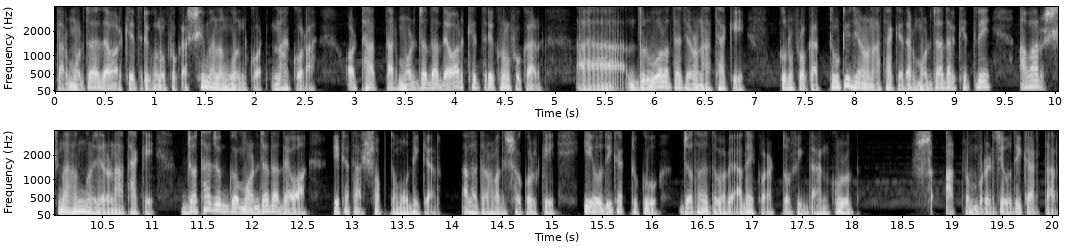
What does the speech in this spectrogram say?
তার মর্যাদা দেওয়ার ক্ষেত্রে কোনো প্রকার সীমালঙ্ঘন না করা। অর্থাৎ তার মর্যাদা দেওয়ার ক্ষেত্রে কোনো প্রকার দুর্বলতা যেন না থাকে, কোনো প্রকার ত্রুটি যেন না থাকে তার মর্যাদার ক্ষেত্রে, আবার সীমালঙ্ঘন যেন না থাকে। যথাযোগ্য মর্যাদা দেওয়া, এটা তার সপ্তম অধিকার। আল্লাহ তালা আমাদের সকলকে এই অধিকারটুকু যথাযথভাবে আদায় করার তৌফিক দান করুন আট নম্বরের যে অধিকার তার,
